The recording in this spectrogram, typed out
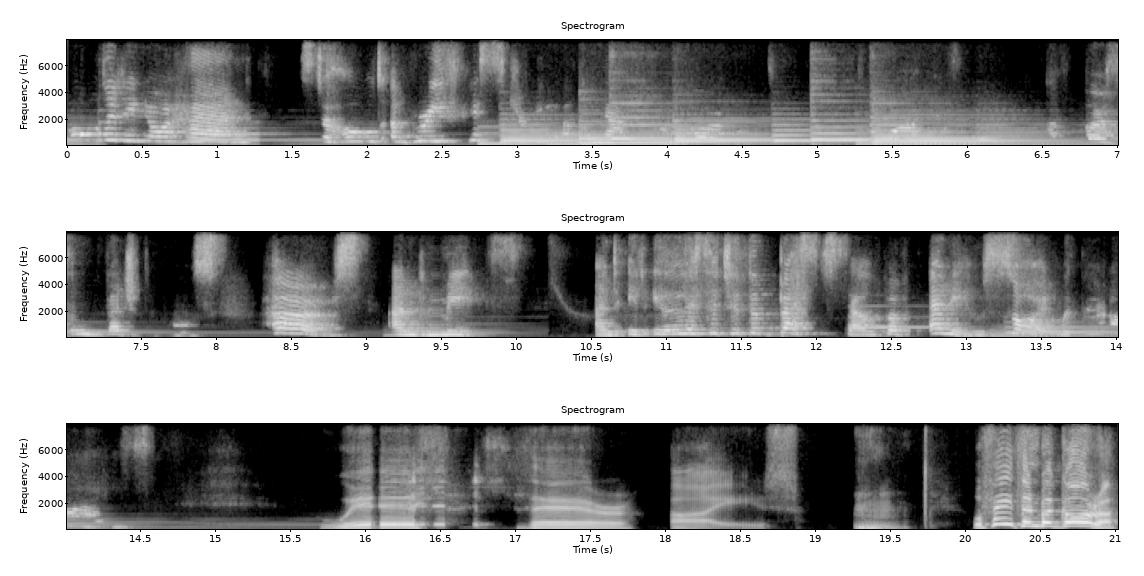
hold it in your hand is to hold a brief history of the natural world. Of earthen vegetables, herbs, and meats, and it elicited the best self of any who saw it with their eyes. With their eyes. well, Faith and Begorra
